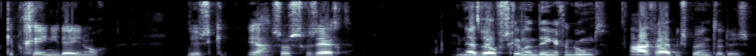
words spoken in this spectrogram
ik heb geen idee nog. Dus ja, zoals gezegd, net wel verschillende dingen genoemd. Aangrijpingspunten, dus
